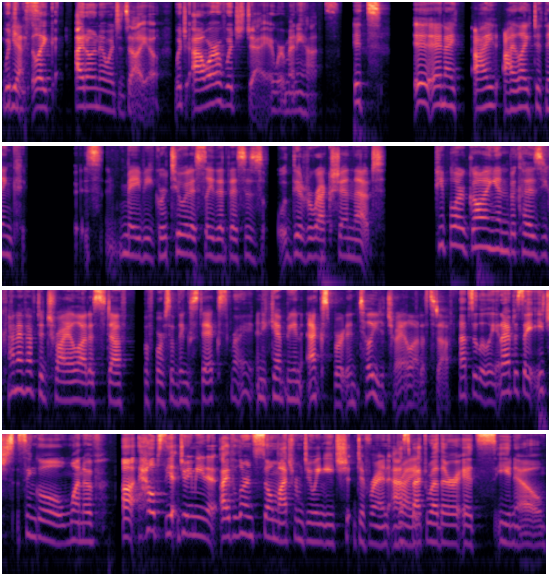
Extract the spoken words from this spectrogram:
Which Yes. like I don't know what to tell you. Which hour of which day? I wear many hats. It's it, and I I I like to think maybe gratuitously that this is the direction that people are going in because you kind of have to try a lot of stuff before something sticks. Right. And you can't be an expert until you try a lot of stuff. Absolutely. And I have to say, each single one of uh, helps the. Do you know what I mean? I've learned so much from doing each different aspect, whether it's you know,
